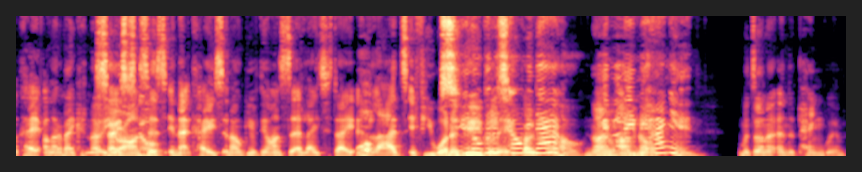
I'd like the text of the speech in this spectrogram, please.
Okay, I'm going to make a note So of your it's not- answers in that case, and I'll give the answer at a later date. What? And lads, if you want so to you're not Google going to it, tell me go for it. now. No, you're going to I'm leave me not. hanging. Madonna and the Penguin.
